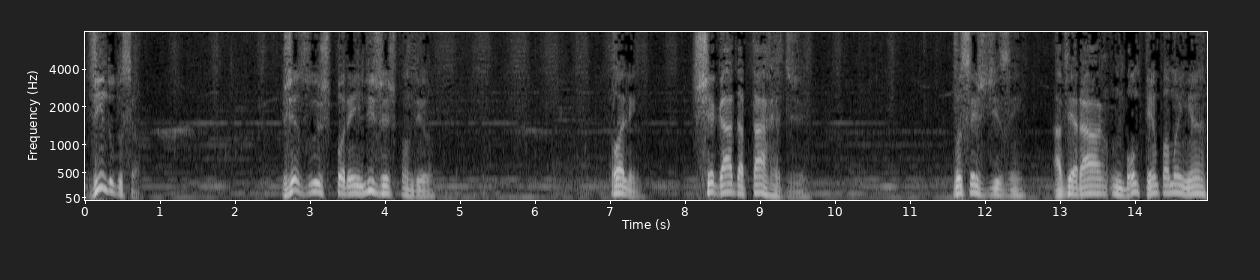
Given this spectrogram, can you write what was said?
vindo do céu. Jesus, porém, lhes respondeu: Olhem, chegada a tarde, vocês dizem: haverá um bom tempo amanhã,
